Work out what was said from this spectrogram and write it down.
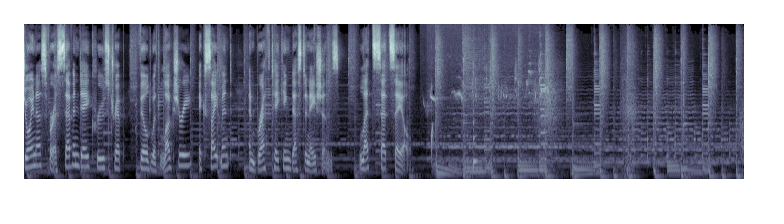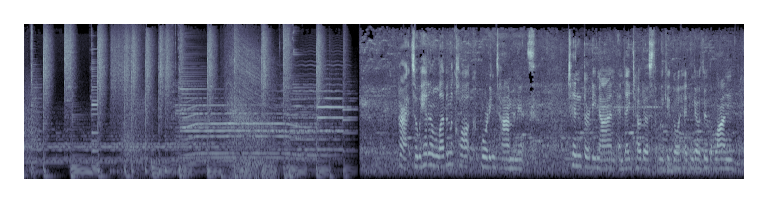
Join us for a seven day cruise trip filled with luxury, excitement, and breathtaking destinations. Let's set sail. All right, so we had an 11 o'clock boarding time and it's 10:39, and they told us that we could go ahead and go through the line.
